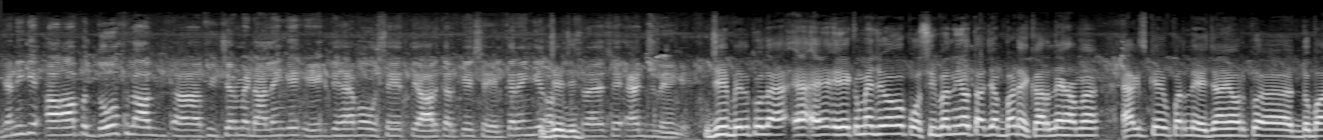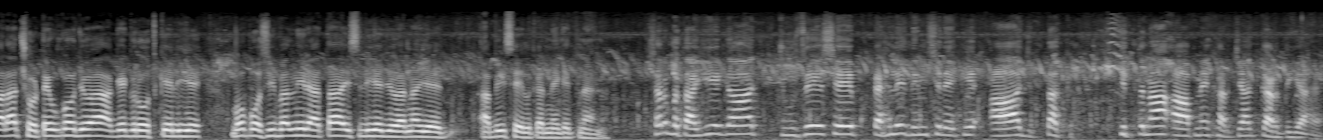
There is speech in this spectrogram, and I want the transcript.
यानी कि आप दो फ्लाग फ्यूचर में डालेंगे एक जो है वो उसे तैयार करके सेल करेंगे और दूसरा से एग्स लेंगे। जी बिल्कुल ए, ए, एक में जो है वो पॉसिबल नहीं होता जब बड़े कर ले हम एग्स के ऊपर ले जाएँ और दोबारा छोटे को जो है आगे ग्रोथ के लिए वो पॉसिबल नहीं रहता इसलिए जो है ना ये अभी सेल करने के प्लान है। सर बताइएगा चूज़े से पहले दिन से लेके आज तक कितना आपने खर्चा कर दिया है?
